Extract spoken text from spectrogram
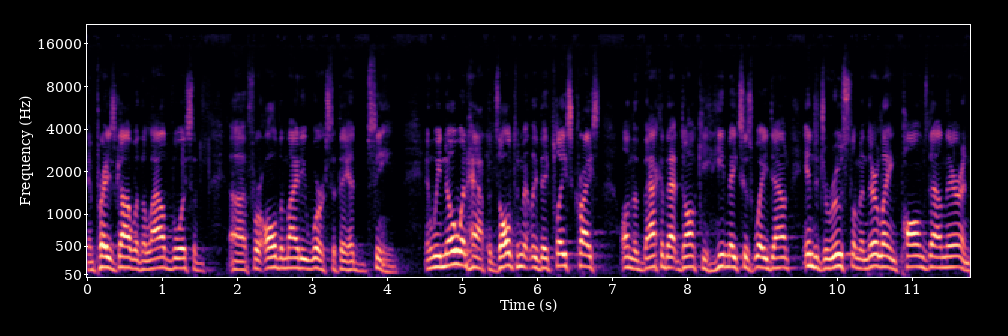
and praise God with a loud voice of, uh, for all the mighty works that they had seen. And we know what happens. Ultimately, they place Christ on the back of that donkey. He makes his way down into Jerusalem, and they're laying palms down there and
